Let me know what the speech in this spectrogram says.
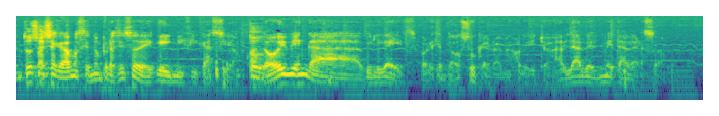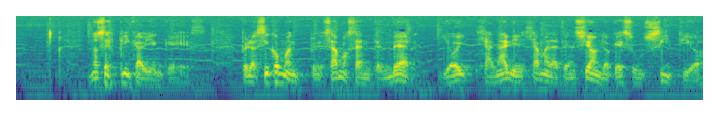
Entonces, Pasa que vamos en un proceso de gamificación. Cuando hoy venga Bill Gates, por ejemplo, o Zuckerberg, mejor dicho, a hablar del metaverso, no se explica bien qué es. Pero así como empezamos a entender, y hoy ya nadie le llama la atención lo que es un sitio,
